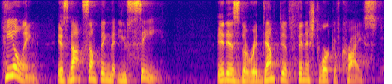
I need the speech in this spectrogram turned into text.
Healing is not something that you see, it is the redemptive finished work of Christ.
